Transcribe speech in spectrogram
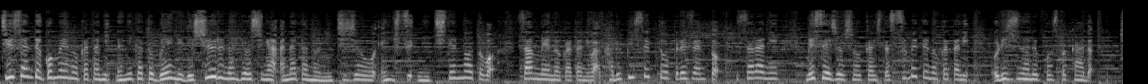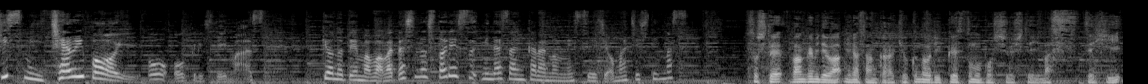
抽選で5名の方に何かと便利でシュールな表紙があなたの日常を演出。日天ノートを3名の方にはカルピスセットをプレゼント。さらにメッセージを紹介した全ての方にオリジナルポストカード「 Kiss me cherry boy」をお送りしています。今日のテーマは私のストレス。皆さんからのメッセージお待ちしています。そして番組では皆さんから曲のリクエストも募集しています。ぜひ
